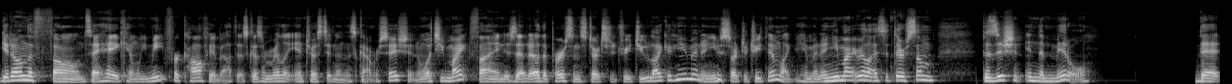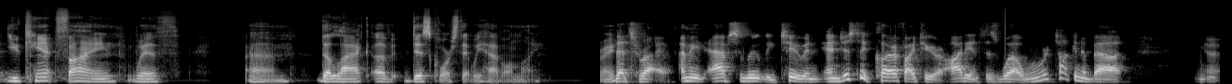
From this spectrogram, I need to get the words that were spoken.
Get on the phone. Say, hey, can we meet for coffee about this? Because I'm really interested in this conversation. And what you might find is that other person starts to treat you like a human and you start to treat them like a human. And you might realize that there's some position in the middle that you can't find with um, the lack of discourse that we have online. Right. That's right. I mean, absolutely too. And and just to clarify to your audience as well, when we're talking about, you know,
